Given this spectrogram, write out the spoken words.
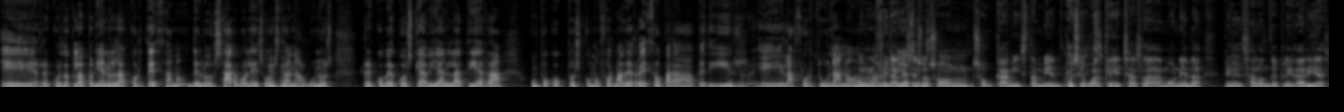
Eh, recuerdo que la ponían en la corteza ¿no? de los árboles o hasta en algunos recovecos que había en la tierra, un poco pues como forma de rezo para pedir eh, la fortuna ¿no? Bueno, a al los final es dioses. eso, son, son kamis también, pues Eso igual es. que echas la moneda en el salón de plegarias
